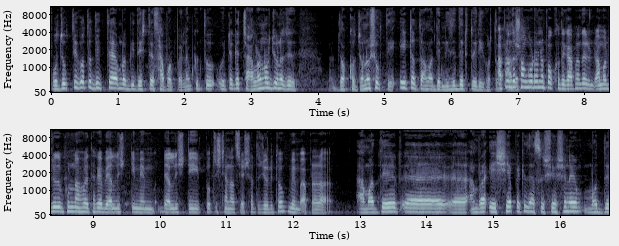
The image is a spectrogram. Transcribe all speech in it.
প্রযুক্তিগত দিক থেকে আমরা বিদেশ থেকে সাপোর্ট পেলাম কিন্তু ওইটাকে চালানোর জন্য যে দক্ষ জনশক্তি এটা তো আমাদের নিজেদের তৈরি করতে হবে। আপনাদের সংগঠনের পক্ষ থেকে আপনাদের আমার যদি ভুল না হয়ে থাকে বিয়াল্লিশটি বিয়াল্লিশটি প্রতিষ্ঠান আছে এর সাথে জড়িত মেম- আপনারা আমাদের আমরা এশিয়া প্যাকেজ অ্যাসোসিয়েশনের মধ্যে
